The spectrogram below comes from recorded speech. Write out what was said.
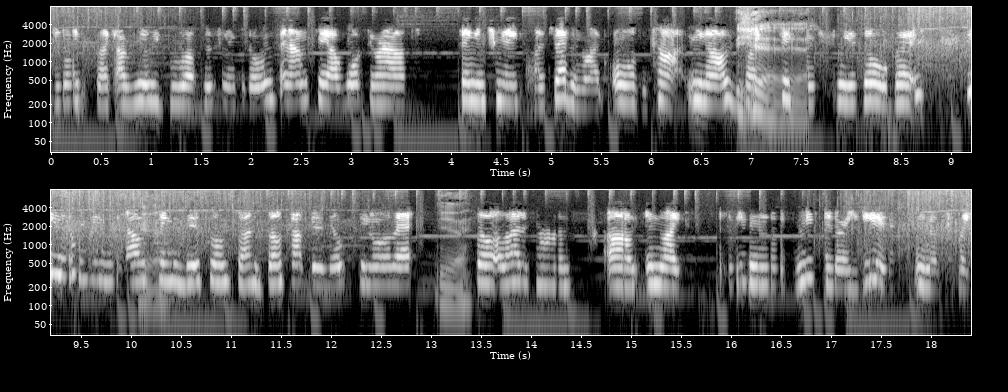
joints. Like I really grew up listening to those, and I would say I walked around singing 24 7 like all the time. You know, I was like Yeah, six yeah. years old, but you know, I, was Yeah. singing their songs, trying to belt out their notes and all that. Yeah. So a lot of times, um, in like even like recent or years, you know, like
